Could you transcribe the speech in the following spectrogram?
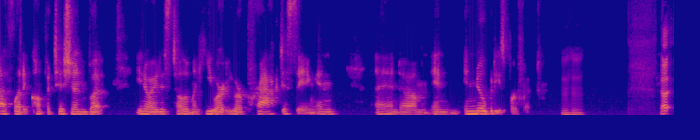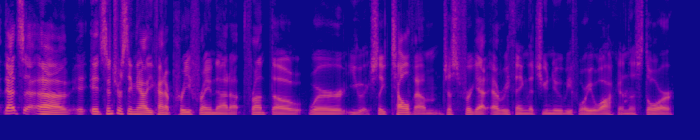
athletic competition but you know i just tell them like you are you are practicing and and um and and nobody's perfect mm-hmm. That, that's uh, it's interesting how you kind of pre-frame that up front, though, where you actually tell them just forget everything that you knew before you walk in the store,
